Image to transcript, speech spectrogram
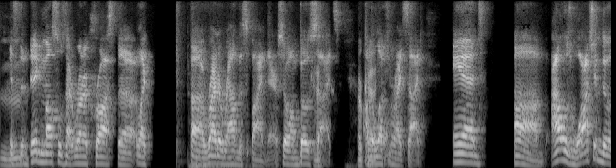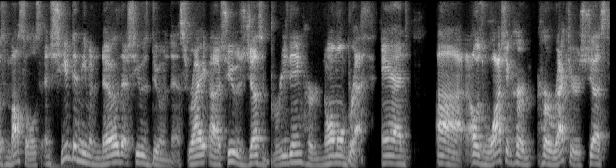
Mm-hmm. It's the mm-hmm. big muscles that run across the like uh, right around the spine there. So on both sides, okay. on the left and right side. And um, I was watching those muscles and she didn't even know that she was doing this, right? Uh, she was just breathing her normal breath. And uh, I was watching her her rectors just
